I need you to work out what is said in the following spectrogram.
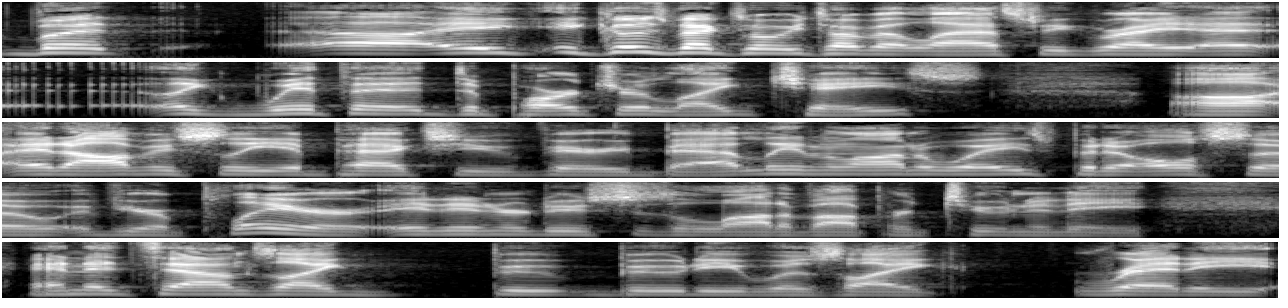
but uh, it, it goes back to what we talked about last week, right? Uh, like with a departure like Chase, uh, it obviously impacts you very badly in a lot of ways. But it also, if you're a player, it introduces a lot of opportunity. And it sounds like Bo- Boutte was like ready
